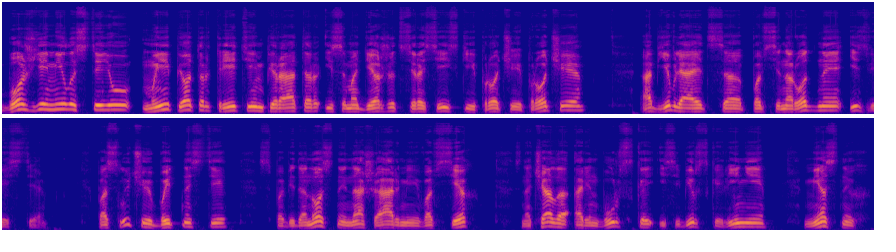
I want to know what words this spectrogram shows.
Божьей милостью мы, Петр Третий, император и самодержец всероссийский и прочее, прочее, объявляется по известие. По случаю бытности с победоносной нашей армией во всех, сначала Оренбургской и Сибирской линии, местных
